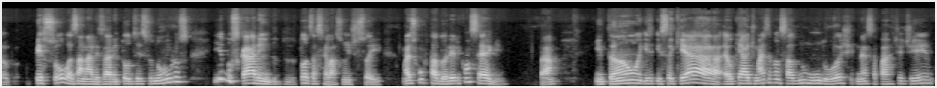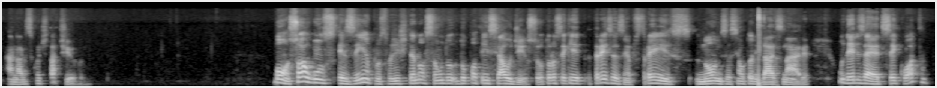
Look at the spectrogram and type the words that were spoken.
Pessoas analisarem todos esses números e buscarem todas as relações disso aí. Mas o computador, ele consegue, tá? Então, isso aqui é, é o que há de mais avançado no mundo hoje nessa parte de análise quantitativa. Bom, só alguns exemplos para a gente ter noção do, do, potencial disso. Eu trouxe aqui três exemplos, três nomes, assim, autoridades na área. Um deles é Ed Seikota,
